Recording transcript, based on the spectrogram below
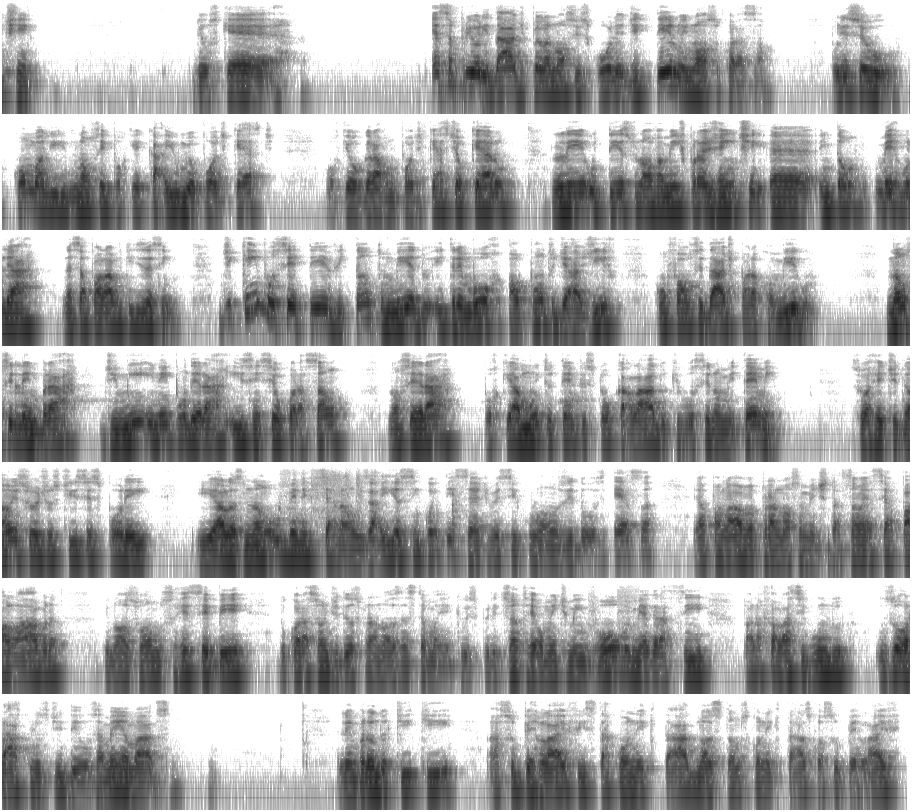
realmente Deus quer essa prioridade pela nossa escolha de tê-lo em nosso coração. Por isso eu, como ali não sei por que caiu meu podcast, porque eu gravo no podcast, eu quero ler o texto novamente para a gente, é, então, mergulhar nessa palavra que diz assim: De quem você teve tanto medo e tremor ao ponto de agir com falsidade para comigo? Não se lembrar de mim e nem ponderar isso em seu coração? Não será porque há muito tempo estou calado que você não me teme? Sua retidão e sua justiça exporei, e elas não o beneficiarão. Isaías 57, versículo 11 e 12. Essa é a palavra para a nossa meditação, essa é a palavra que nós vamos receber do coração de Deus para nós nesta manhã. Que o Espírito Santo realmente me envolva e me agracie para falar segundo os oráculos de Deus. Amém, amados? Lembrando aqui que a Super Life está conectado, nós estamos conectados com a Super Life.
